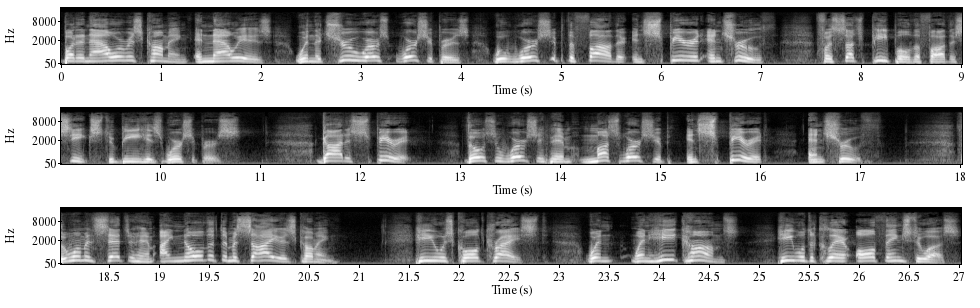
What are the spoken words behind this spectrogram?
But an hour is coming, and now is, when the true wor- worshipers will worship the Father in spirit and truth. For such people, the Father seeks to be his worshipers. God is spirit. Those who worship him must worship in spirit and truth. The woman said to him, I know that the Messiah is coming. He was called Christ when, when he comes, he will declare all things to us.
